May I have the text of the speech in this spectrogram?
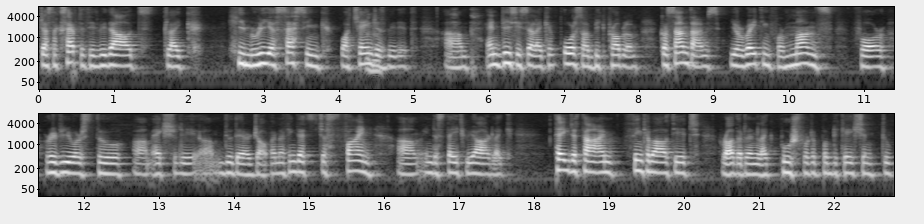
just accepted it without like him reassessing what changes mm-hmm. with it. Um, and this is a, like a, also a big problem because sometimes you're waiting for months for reviewers to um, actually um, do their job. And I think that's just fine um, in the state we are. Like, take the time, think about it, rather than like push for the publication to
